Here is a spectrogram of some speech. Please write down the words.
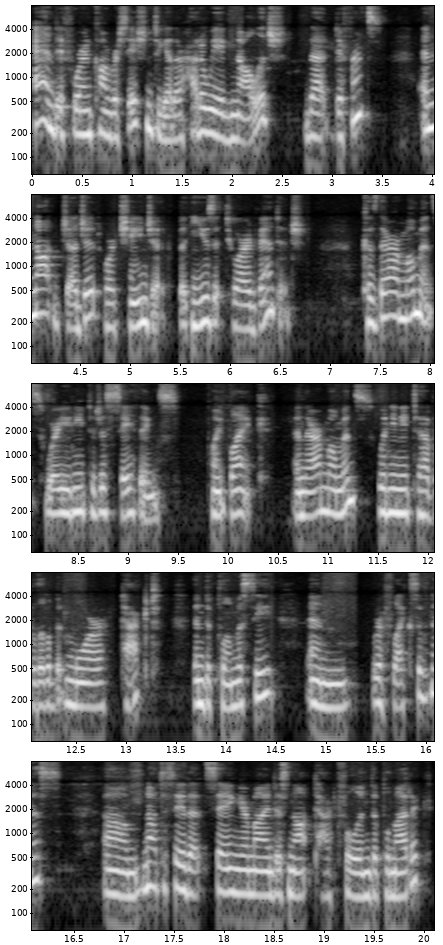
And if we're in conversation together, how do we acknowledge that difference and not judge it or change it, but use it to our advantage? Because there are moments where you need to just say things point blank. And there are moments when you need to have a little bit more tact and diplomacy and reflexiveness. Um, not to say that saying your mind is not tactful and diplomatic,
